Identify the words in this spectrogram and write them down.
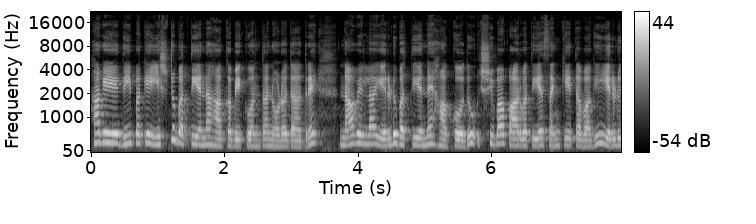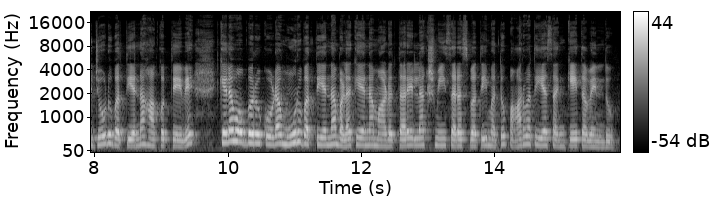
ಹಾಗೆಯೇ ದೀಪಕ್ಕೆ ಎಷ್ಟು ಬತ್ತಿಯನ್ನು ಹಾಕಬೇಕು ಅಂತ ನೋಡೋದಾದರೆ ನಾವೆಲ್ಲ ಎರಡು ಬತ್ತಿಯನ್ನೇ ಹಾಕೋದು. ಶಿವ ಪಾರ್ವತಿಯ ಸಂಕೇತವಾಗಿ ಎರಡು ಜೋಡು ಬತ್ತಿಯನ್ನು ಹಾಕುತ್ತೇವೆ. ಕೆಲವೊಬ್ಬರು ಕೂಡ ಮೂರು ಬತ್ತಿಯನ್ನು ಬಳಕೆಯನ್ನು ಮಾಡುತ್ತಾರೆ. ಲಕ್ಷ್ಮಿ, ಸರಸ್ವತಿ ಮತ್ತು ಪಾರ್ವತಿಯ ಸಂಕೇತವೆಂದು.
